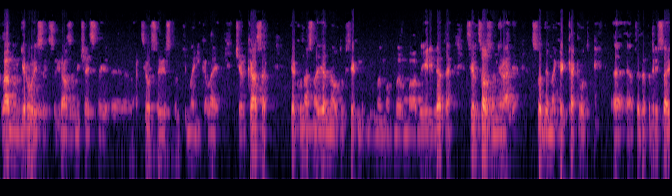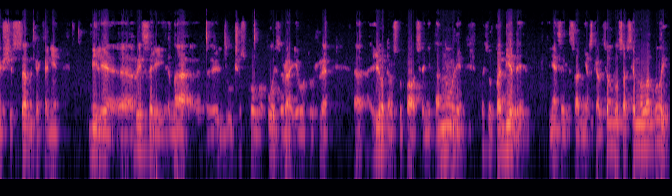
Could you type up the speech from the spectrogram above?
главным героем сыграл замечательный актер советского кино Николай Черкасов – как у нас, наверное, вот у всех молодые ребята, сердца замирали. Особенно, как, как вот, э, вот эта потрясающая сцена, как они били э, рыцарей на льду Ческого озера, и вот уже э, лед расступался, они тонули. То есть вот победы князя. Ведь он был совсем молодой,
